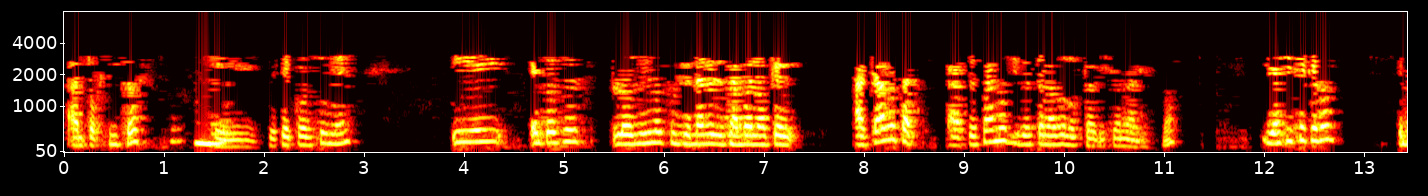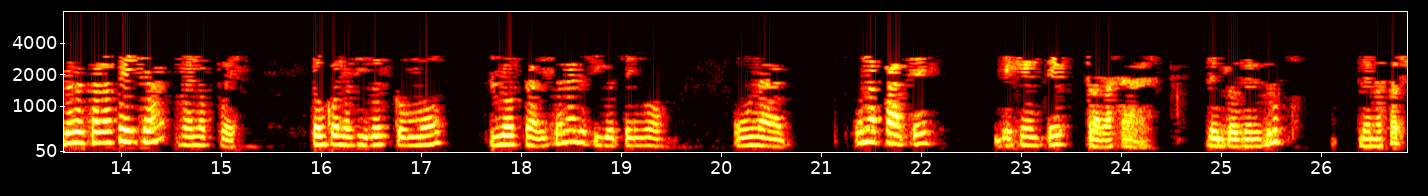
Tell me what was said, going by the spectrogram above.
antojitos que, que se consumen. Y entonces los mismos funcionarios decían bueno que acá los ar- artesanos y de este lado los tradicionales no y así se quedó. Entonces hasta la fecha bueno pues son conocidos como los tradicionales. Y yo tengo una una parte de gente trabaja dentro del grupo de nosotros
